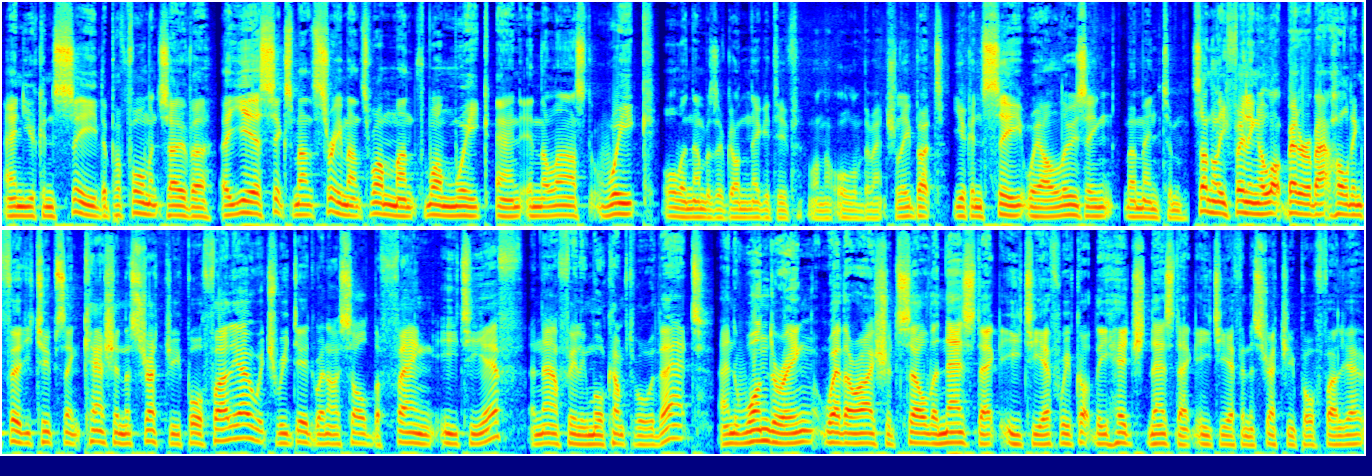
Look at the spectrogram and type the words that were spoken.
and you can see the performance over a year, six months, three months, one month, one week, and in the last week, all the numbers have gone negative. Well, not all of them actually, but you can see we are losing momentum. Suddenly feeling a lot better about holding 32% cash in the strategy portfolio, which we did when I sold the FANG ETF, and now feeling more comfortable with that, and wondering whether I should sell the NASDAQ ETF we've got the hedged Nasdaq ETF in the strategy portfolio,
